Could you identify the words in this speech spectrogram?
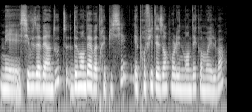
Mais si vous avez un doute, demandez à votre épicier et profitez-en pour lui demander comment il va.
